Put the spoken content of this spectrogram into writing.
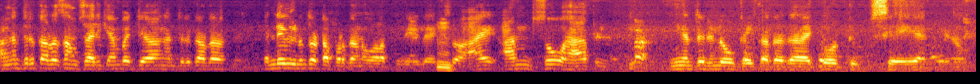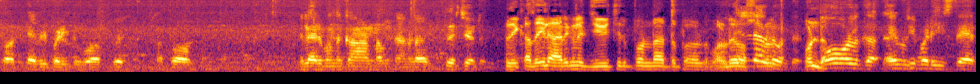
അങ്ങനത്തെ ഒരു കഥ സംസാരിക്കാൻ പറ്റുക അങ്ങനത്തെ ഒരു കഥ എന്റെ വീടും തൊട്ടപ്പുറത്താണ് വളർത്തിൽ so I I'm so happy ഇങ്ങനത്തെ ഒരു ലോക്കൽ കഥ I go to say everybody to work with അപ്പോ എല്ലാരും ഒന്ന് കാണണം ഞങ്ങൾ. തീർച്ചയായിട്ടും. ഈ കഥയിൽ ആരെങ്കിലും ജീവിച്ചിരിപ്പുണ്ടായിട്ട് ഇപ്പോൾ വളരെ എല്ലാവരും ഉണ്ട്. ഉണ്ട്. ഓൾ എവറിബഡി ഈസ് ദയർ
